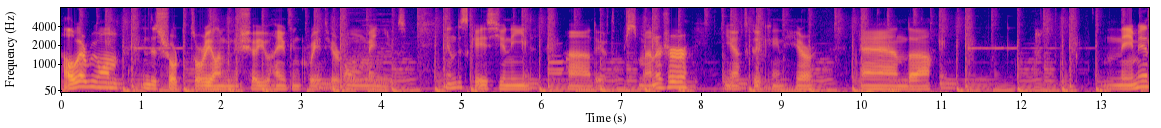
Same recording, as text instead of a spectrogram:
Hello everyone, in this short tutorial I'm going to show you how you can create your own menus. In this case you need uh, the Octopus Manager, you have to click in here and uh, name it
